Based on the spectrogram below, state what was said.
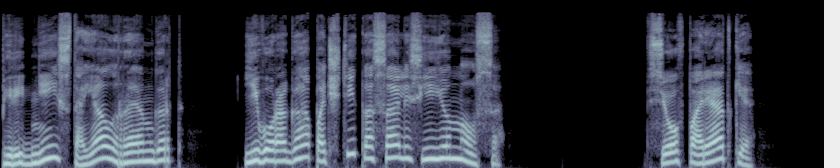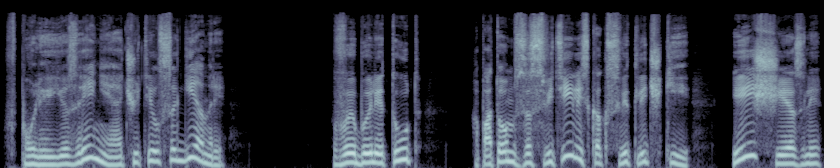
Перед ней стоял Ренгард, его рога почти касались ее носа. «Все в порядке?» В поле ее зрения очутился Генри. «Вы были тут, а потом засветились, как светлячки, и исчезли».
